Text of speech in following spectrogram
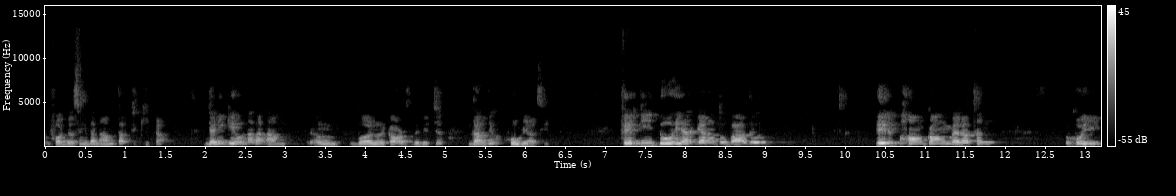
ਫੌਜਾ ਸਿੰਘ ਦਾ ਨਾਮ ਦਰਜ ਕੀਤਾ। ਜਾਣੀ ਕਿ ਉਹਨਾਂ ਦਾ ਨਾਮ ਵਰਲਡ ਰਿਕਾਰਡਸ ਦੇ ਵਿੱਚ ਦਰਜ ਹੋ ਗਿਆ ਸੀ। ਫਿਰ ਜੀ 2011 ਤੋਂ ਬਾਅਦ ਫਿਰ ਹਾਂਗਕਾਂਗ ਮੈਰਾਥਨ ਹੋਈ,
